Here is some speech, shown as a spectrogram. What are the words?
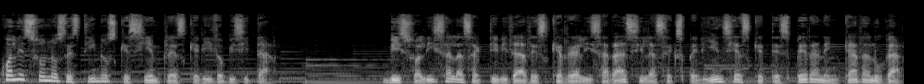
¿Cuáles son los destinos que siempre has querido visitar? Visualiza las actividades que realizarás y las experiencias que te esperan en cada lugar.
